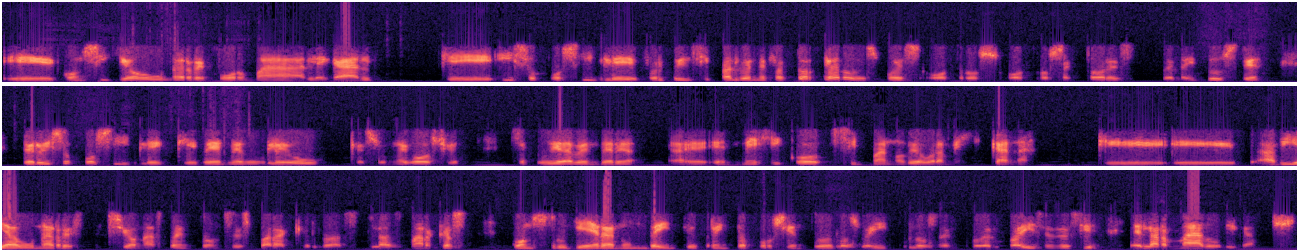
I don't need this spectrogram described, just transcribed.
eh, consiguió una reforma legal que hizo posible, fue el principal benefactor, claro, después otros otros sectores de la industria, pero hizo posible que BMW, que es un negocio, se pudiera vender eh, en México sin mano de obra mexicana, que eh, había una restricción hasta entonces para que las, las marcas construyeran un 20 o 30% de los vehículos dentro del país, es decir, el armado, digamos.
